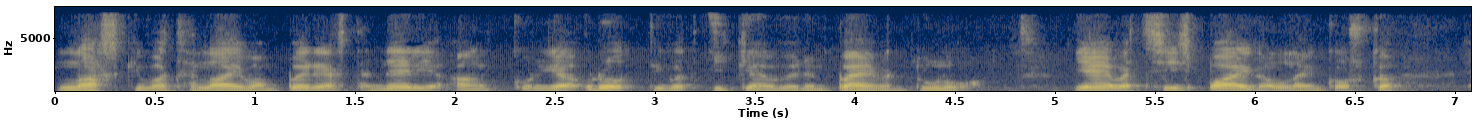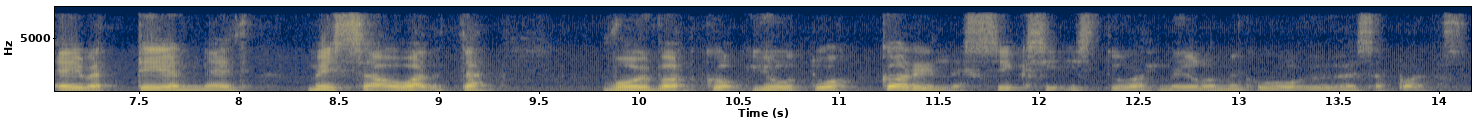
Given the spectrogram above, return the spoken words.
laskivat he laivan perästä neljä ankkuria ja odottivat ikävyyden päivän tuloa. Jäivät siis paikalleen, koska eivät tienneet, missä ovat, että voivatko joutua karille, siksi istuvat mieluummin koko yhdessä paikassa.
